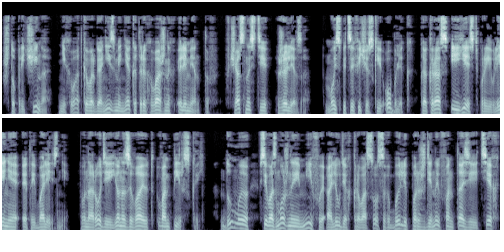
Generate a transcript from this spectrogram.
что причина — нехватка в организме некоторых важных элементов, в частности, железа. Мой специфический облик как раз и есть проявление этой болезни. В народе ее называют вампирской. Думаю, всевозможные мифы о людях-кровососах были порождены фантазией тех,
